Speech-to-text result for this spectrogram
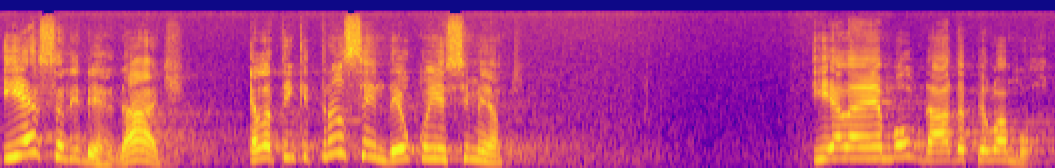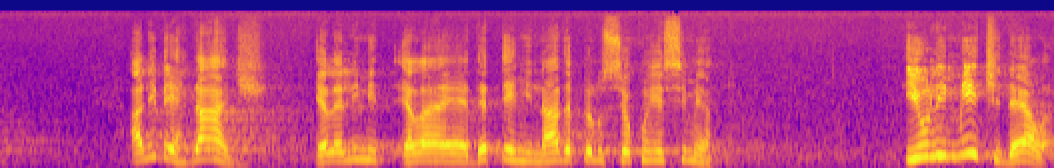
E essa liberdade, ela tem que transcender o conhecimento. E ela é moldada pelo amor. A liberdade, ela é, limit, ela é determinada pelo seu conhecimento. E o limite dela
